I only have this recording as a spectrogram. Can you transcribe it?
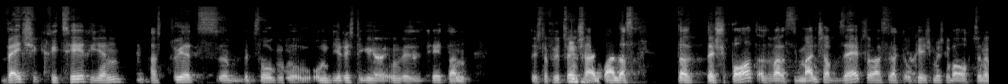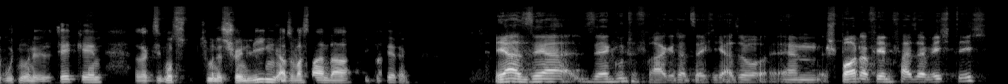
Welche Kriterien hast du jetzt äh, bezogen, um die richtige Universität dann sich dafür zu entscheiden? War das der Sport, also war das die Mannschaft selbst oder hast du gesagt, okay, ich möchte aber auch zu einer guten Universität gehen? Also sie muss zumindest schön liegen. Also was waren da die Kriterien? Ja, sehr, sehr gute Frage tatsächlich. Also ähm, Sport auf jeden Fall sehr wichtig.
